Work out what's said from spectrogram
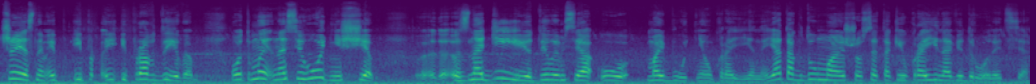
чесним і, і, і правдивим, от ми на сьогодні ще е, з надією дивимося у майбутнє України. Я так думаю, що все-таки Україна відродиться.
